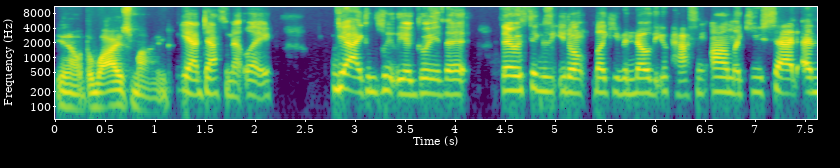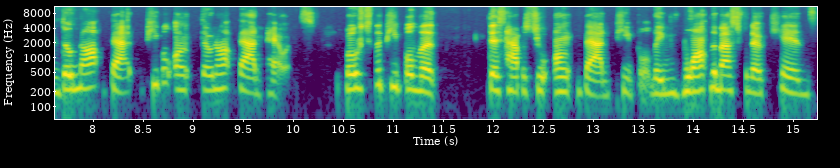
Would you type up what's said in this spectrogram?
you know the wise mind. Yeah definitely. Yeah i completely agree that there are things that you don't like even know that you're passing on like you said and they're not bad people aren't they're not bad parents. Most of the people that this happens to aren't bad people. They want the best for their kids.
